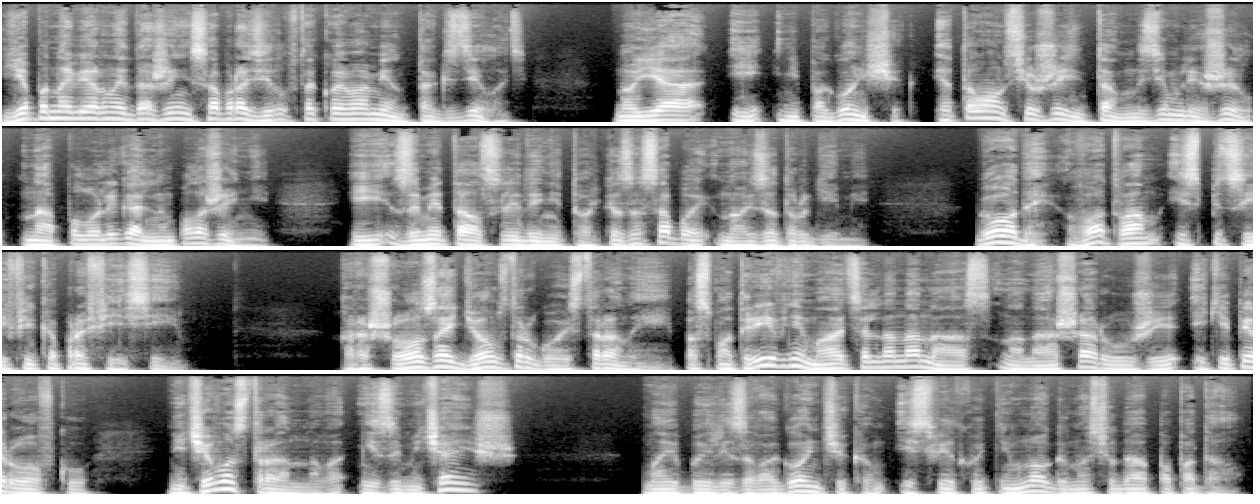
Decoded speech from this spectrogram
Я бы, наверное, даже не сообразил в такой момент так сделать. Но я и не погонщик. Это он всю жизнь там на земле жил, на полулегальном положении, и заметал следы не только за собой, но и за другими. Годы — вот вам и специфика профессии. Хорошо, зайдем с другой стороны. Посмотри внимательно на нас, на наше оружие, экипировку. Ничего странного не замечаешь? Мы были за вагончиком, и свет хоть немного, но сюда попадал.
